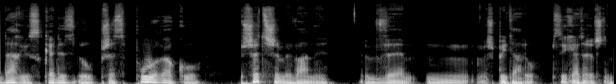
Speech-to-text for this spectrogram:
Darius Kedys był przez pół roku przetrzymywany w mm, szpitalu psychiatrycznym.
